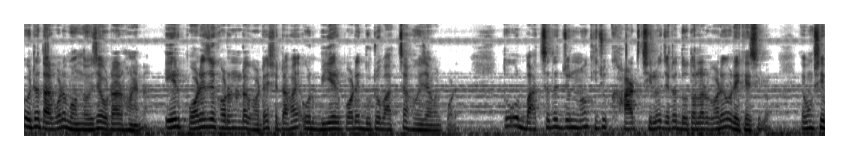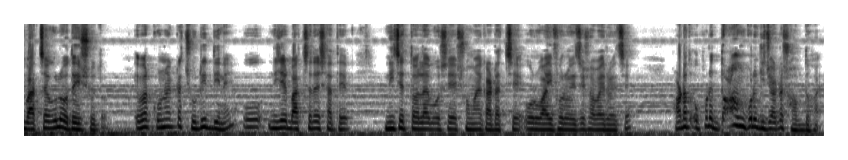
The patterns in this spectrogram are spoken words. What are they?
ওইটা তারপরে বন্ধ হয়ে যায়, ওটা আর হয় না। এর পরে যে ঘটনাটা ঘটে, সেটা হয় ওর বিয়ের পরে দুটো বাচ্চা হয়ে যাওয়ার পরে। তো ওর বাচ্চাদের জন্য কিছু খাট ছিল, যেটা দোতলার ঘরেও রেখেছিল এবং সেই বাচ্চাগুলো ওতেই শুতো। এবার কোনো একটা ছুটির দিনে ও নিজের বাচ্চাদের সাথে নিচের তলায় বসে সময় কাটাচ্ছে, ওর ওয়াইফও রয়েছে, সবাই রয়েছে। হঠাৎ ওপরে দম করে কিছু একটা শব্দ হয়।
